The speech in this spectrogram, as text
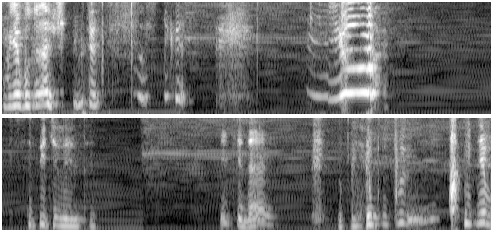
У меня мурашки, блядь, сустика. Ё! Смотрите на это. Видите, да? У меня у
